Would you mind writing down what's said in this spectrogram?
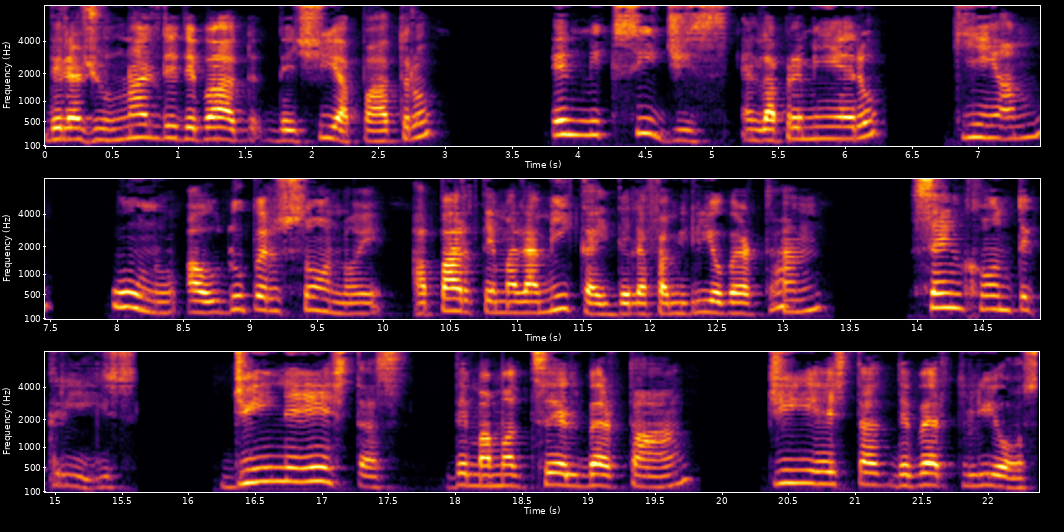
de la journal de debat de sia patro enmixigis en la premiero quiam unu au du personoi aparte malamikaj de la familio Bertrand senhonte kriis. Ĝi ne estas de Mademoiselle Bertrand, gi estas de Bertlios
